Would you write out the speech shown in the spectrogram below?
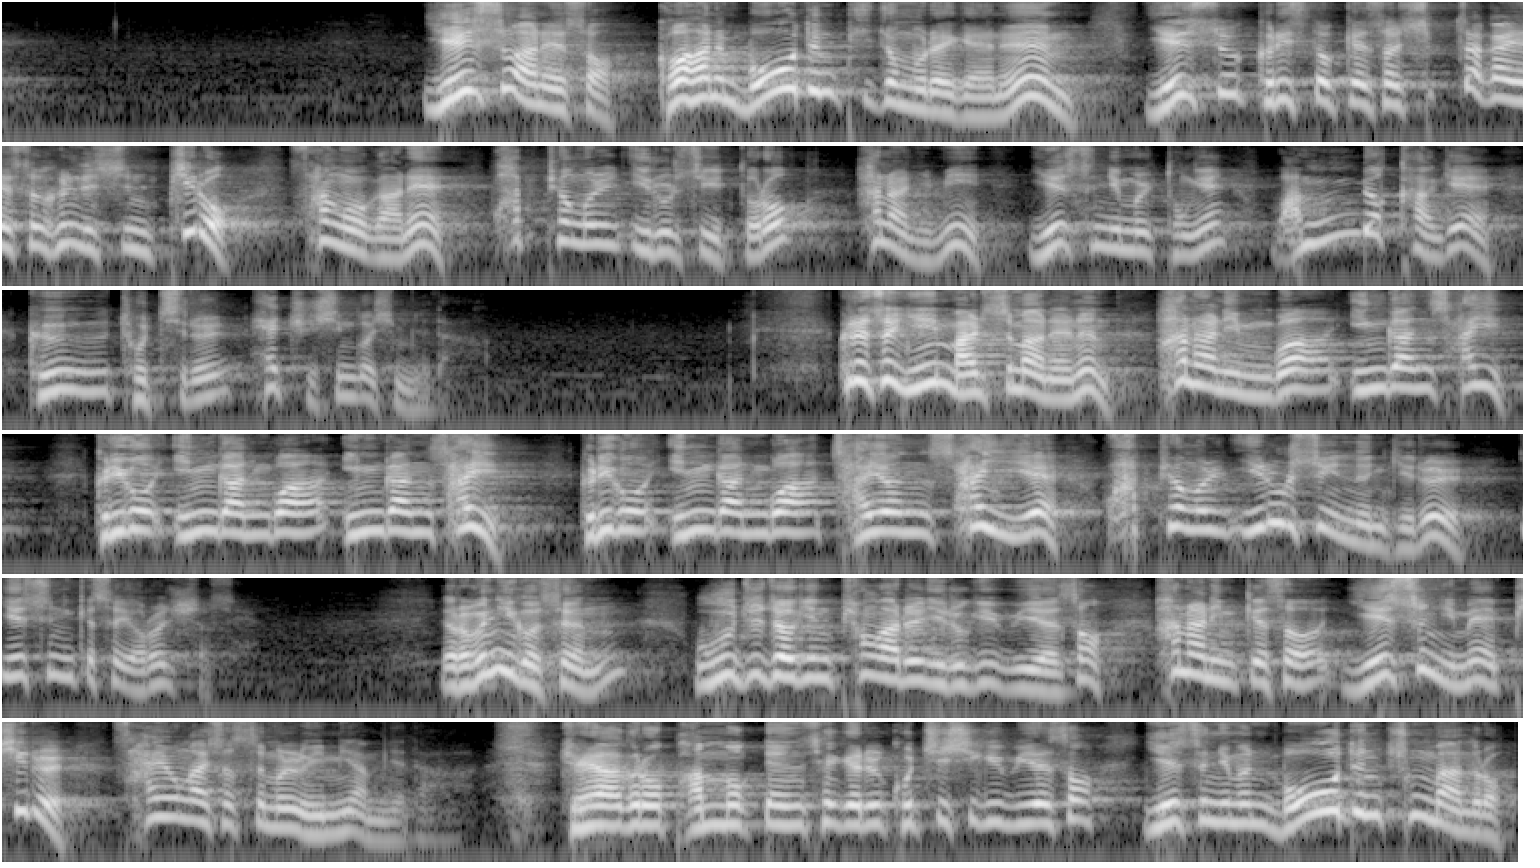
예수 안에서 거하는 모든 피조물에게는 예수 그리스도께서 십자가에서 흘리신 피로 상호간에 화평을 이룰 수 있도록 하나님이 예수님을 통해 완벽하게 그 조치를 해 주신 것입니다. 그래서 이 말씀 안에는 하나님과 인간 사이 그리고 인간과 인간 사이 그리고 인간과 자연 사이에 화평을 이룰 수 있는 길을 예수님께서 열어주셨어요. 여러분 이것은 우주적인 평화를 이루기 위해서 하나님께서 예수님의 피를 사용하셨음을 의미합니다. 죄악으로 반목된 세계를 고치시기 위해서 예수님은 모든 충만으로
